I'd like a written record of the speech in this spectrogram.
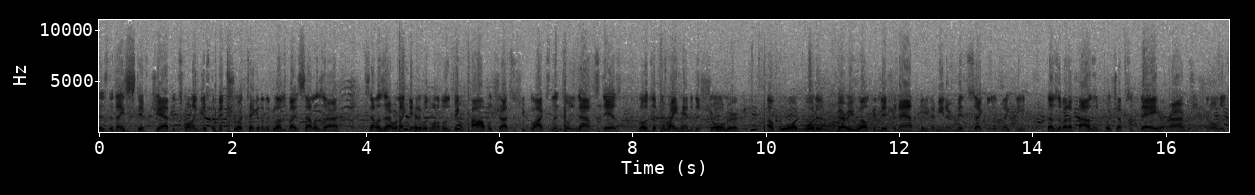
There's the nice stiff jab that's falling just a bit short, taken in the gloves by Salazar. Salazar would like to hit it with one of those big, powerful shots as she blocks and then goes downstairs, loads up the right hand to the shoulder of Ward. What a very well-conditioned athlete. I mean, her midsection looks like she does about a thousand push-ups a day. Her arms and shoulders.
